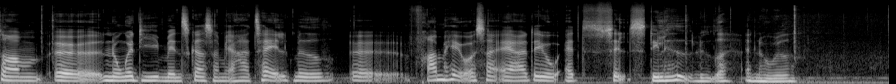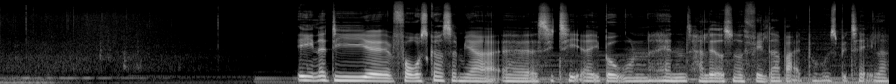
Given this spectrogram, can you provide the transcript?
som øh, nogle af de mennesker, som jeg har talt med, øh, fremhæver, så er det jo, at selv stillhed lyder af noget. En af de øh, forskere, som jeg øh, citerer i bogen, han har lavet sådan noget feltarbejde på hospitaler,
